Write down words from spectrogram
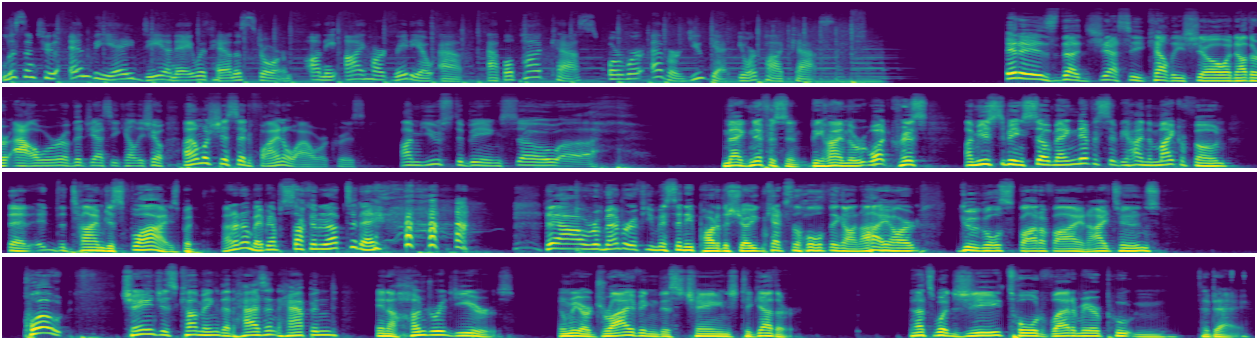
Listen to NBA DNA with Hannah Storm on the iHeartRadio app, Apple Podcasts, or wherever you get your podcasts. It is the Jesse Kelly Show, another hour of the Jesse Kelly Show. I almost just said final hour, Chris. I'm used to being so uh, magnificent behind the what, Chris? I'm used to being so magnificent behind the microphone that it, the time just flies. But I don't know. Maybe I'm sucking it up today. now, remember, if you miss any part of the show, you can catch the whole thing on iHeart, Google, Spotify, and iTunes. Quote, change is coming that hasn't happened in a hundred years. And we are driving this change together. That's what Xi told Vladimir Putin today.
